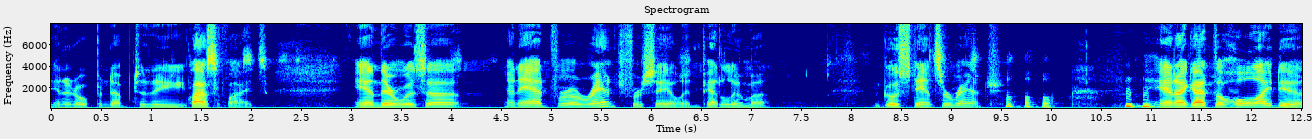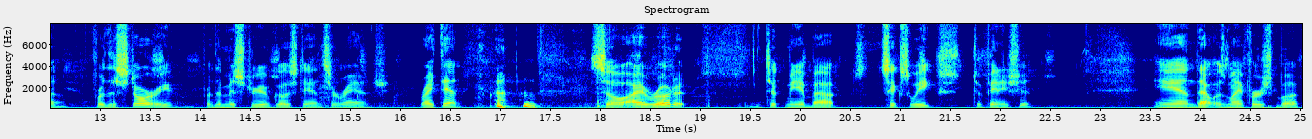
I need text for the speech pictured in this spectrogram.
and it opened up to the classifieds and there was a an ad for a ranch for sale in Petaluma, the Ghost Dancer Ranch. and I got the whole idea for the story for the mystery of Ghost Dancer Ranch right then. So I wrote it. It took me about six weeks to finish it. And that was my first book.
